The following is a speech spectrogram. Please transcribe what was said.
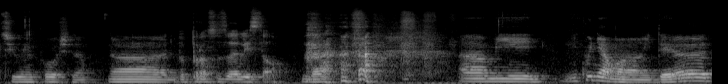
Сигурно е повече, да. А, Въпросът за Лисо. Да. Ами, никой няма идея.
